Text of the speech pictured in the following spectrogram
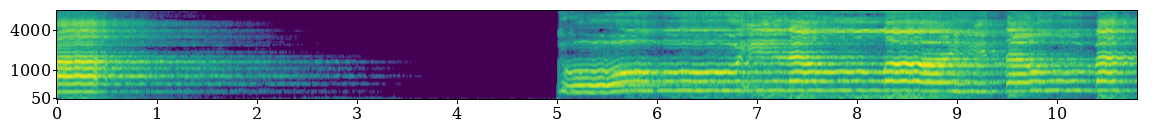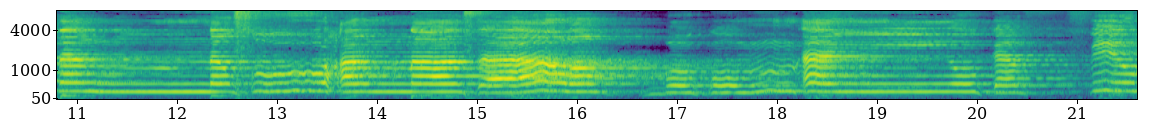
ضحى توبوا إلى الله توبة نصوحا عسى ربكم أن يكفر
